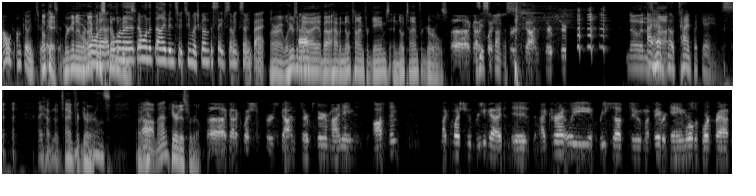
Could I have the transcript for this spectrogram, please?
I'll, I'll go into it. okay, later. we're gonna we're I not don't gonna wanna, I spill don't the wanna, beans. don't want to dive into it too much. Got to save something, something back. All right. Well, here's a Uh, guy about having no time for games and no time for girls. Uh, I got Is a it question Sylvanas? for Scott and Terpster. No, it is I not. have no time for games. I have no time for girls. All right. oh man. Here, here it is for real. Uh, I got a question for Scott and Terpster. My name is Austin. My question for you guys is I currently resub to my favorite game, World of Warcraft,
